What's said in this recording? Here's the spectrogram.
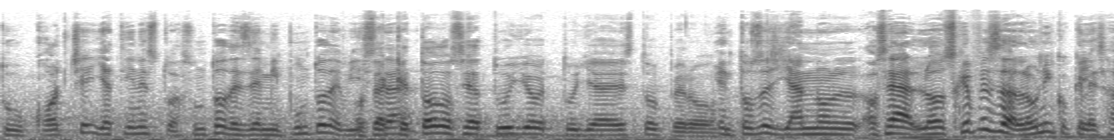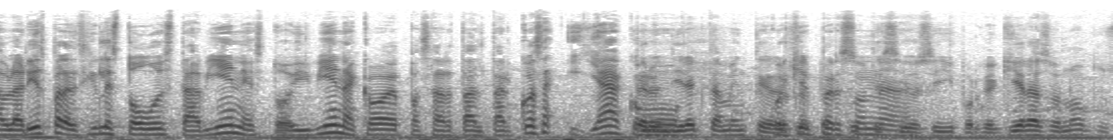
tu coche, ya tienes tu asunto desde mi punto de O vista. sea, que todo sea tuyo, tuya esto, pero... Entonces ya no, o sea, los jefes lo único que les hablaría es para decirles todo está bien, estoy bien, acaba de pasar tal tal cosa y ya como pero indirectamente cualquier persona- sí o sí, porque quieras o no, pues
